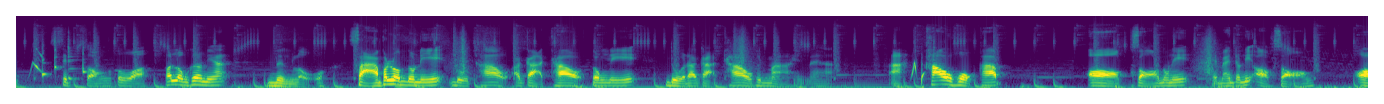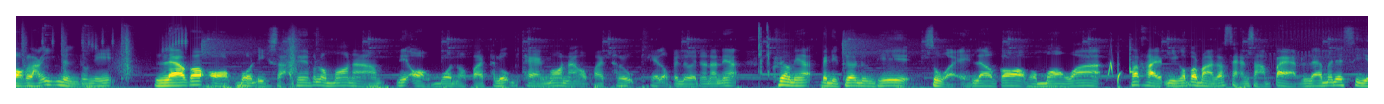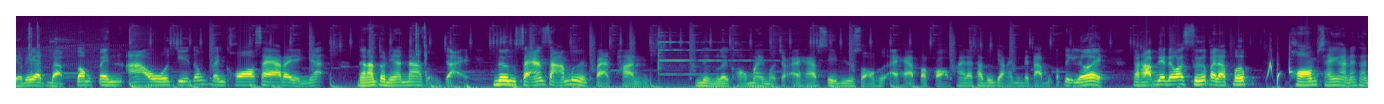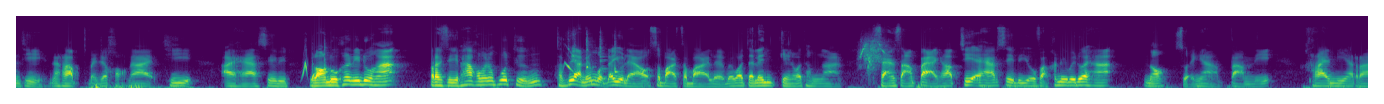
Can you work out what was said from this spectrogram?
12 ตัว พัดลมเครื่องนี้1โหล3พัดลมตรงนี้ดูดเข้าอากาศเข้า ตรงนี้ดูดอากาศเข้าขึ้นมาเห็นไหมฮะอะเข้า 6 ครับ ออก 2 ตรงนี้ เห็นไหมตรงนี้ออก 2 ออกหลังอีก 1 ตรงนี้ แล้วก็ออกบนอีกสายที่เป็นพัดลมหม้อน้ำนี่ออกบนออกไปทะลุแทงหม้อน้ำออกไปทะลุเคสออกไปเลยดังนั้นเนี่ยเครื่องนี้เป็นอีกเครื่องหนึ่งที่สวย แล้วก็ผมมองว่าถ้าใครมีงบประมาณสักแสนสามแปดแล้วไม่ได้ซีเรียสแบบต้องเป็น ROG ต้องเป็นคอแซอะไรอย่างเงี้ยดังนั้นตัวนี้น่าสนใจ 1 3 8 0 0 0หนึ่งเลยของใหม่หมดจาก i have CPU 2 คือ i have ประกอบให้และทำทุกอย่างให้มันไปตามปกติเลยนะครับ เรียกได้ว่าซื้อไปแล้วปุ๊บ พร้อมใช้งานได้ทันทีนะครับ เป็นเจ้าของได้ที่ i have CPU ลองดูเครื่องนี้ดูฮะ ประสิทธิภาพเขาไม่ต้องพูดถึงทำทุกอย่างได้หมดได้อยู่แล้ว สบายๆเลย ไม่ว่าจะเล่นเกมหรือว่าทำงานแสนสามแปดครับที่ i have CPU ฝากขึ้นนี้ไปด้วยฮะเนาะสวยงามตามนี้ ใครมีอะไร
